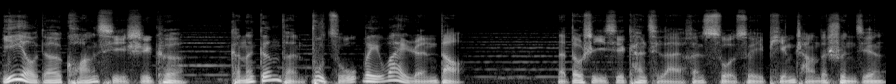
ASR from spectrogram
已有的狂喜时刻，可能根本不足为外人道。那都是一些看起来很琐碎平常的瞬间，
